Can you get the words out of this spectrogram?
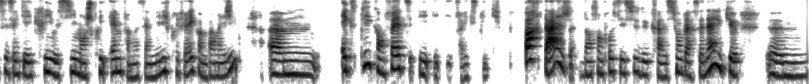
c'est celle qui a écrit aussi Mange Prix M, enfin moi c'est un de mes livres préférés comme par magie, euh, explique en fait, et, enfin explique, partage dans son processus de création personnelle que euh,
